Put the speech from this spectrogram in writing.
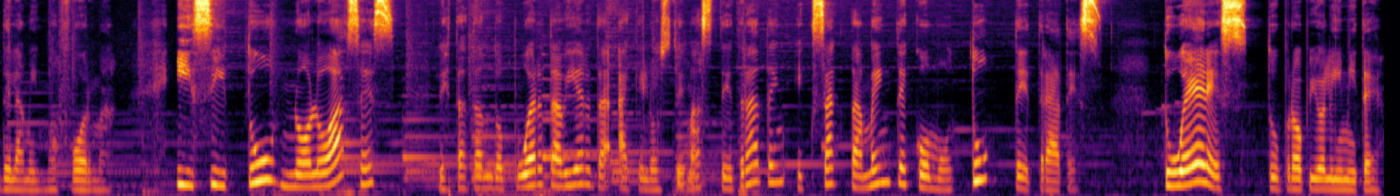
de la misma forma. Y si tú no lo haces, le estás dando puerta abierta a que los demás te traten exactamente como tú te trates. Tú eres tu propio límite.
